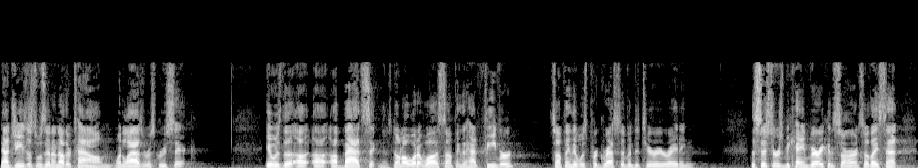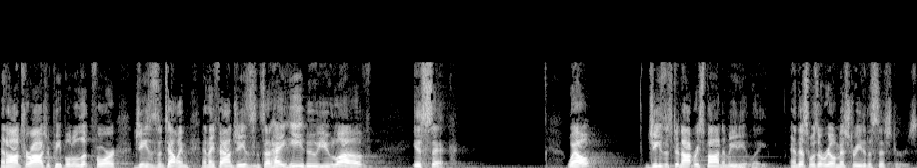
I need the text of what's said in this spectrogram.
Now, Jesus was in another town when Lazarus grew sick. It was the, uh, a bad sickness. Don't know what it was. Something that had fever, something that was progressive and deteriorating. The sisters became very concerned, so they sent an entourage of people to look for Jesus and tell him. And they found Jesus and said, Hey, he who you love is sick. Well, Jesus did not respond immediately. And this was a real mystery to the sisters.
